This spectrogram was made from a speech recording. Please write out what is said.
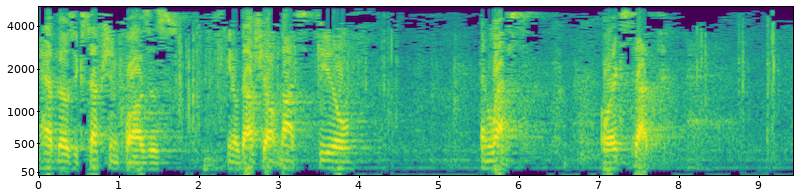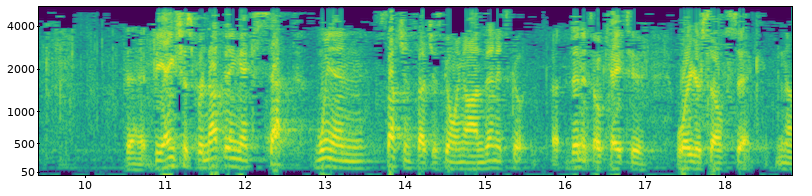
have those exception clauses you know, thou shalt not steal unless or that be anxious for nothing except when such and such is going on, then it's go, uh, then it's okay to worry yourself sick. No.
